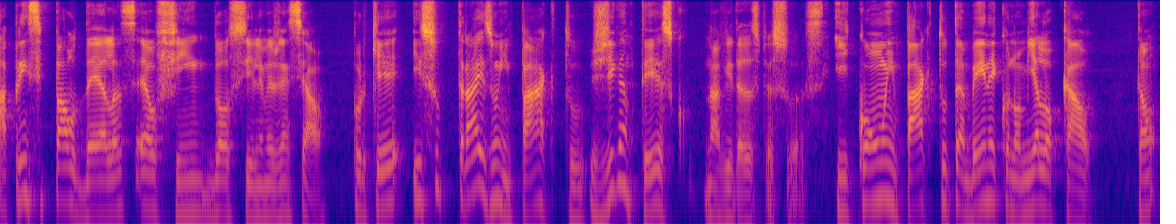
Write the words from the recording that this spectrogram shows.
A principal delas é o fim do auxílio emergencial, porque isso traz um impacto gigantesco na vida das pessoas e com um impacto também na economia local. Então,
